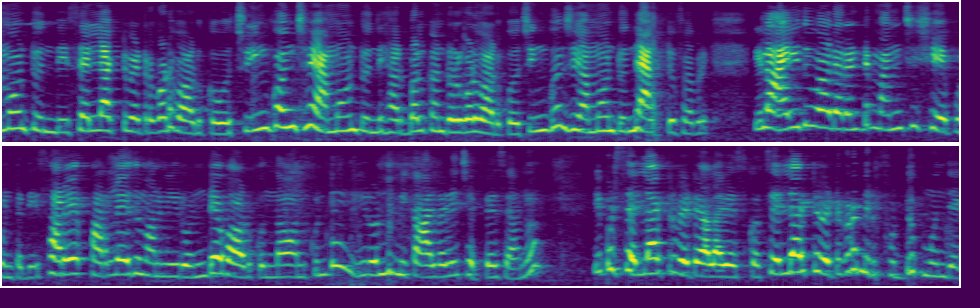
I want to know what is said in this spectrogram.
అమౌంట్ ఉంది సెల్ యాక్టివేటర్ కూడా వాడుకోవచ్చు. ఇంకొంచెం అమౌంట్ అమౌంట్ ఉంది హెర్బల్ కంట్రోల్ కూడా వాడుకోవచ్చు. ఇంకొంచెం అమౌంట్ ఉంది యాక్టివ్ ఫ్యాబ్రిక్ ఇలా ఐదు వాడారంటే మంచి షేప్ ఉంటుంది. సరే పర్లేదు మనం ఈ రెండే వాడుకుందాం అనుకుంటే ఈ రెండు మీకు ఆల్రెడీ చెప్పేశాను. ఇప్పుడు సెల్ యాక్టివేటర్ అలా వేసుకోవచ్చు సెల్ యాక్టివేటర్ కూడా మీరు ఫుడ్కి ముందే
